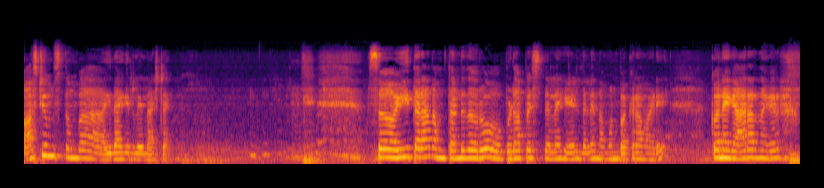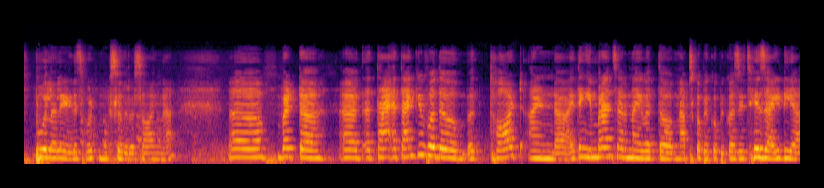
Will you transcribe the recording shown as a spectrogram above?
ಕಾಸ್ಟ್ಯೂಮ್ಸ್ ತುಂಬ ಇದಾಗಿರಲಿಲ್ಲ ಅಷ್ಟೇ. ಸೊ ಈ ಥರ ನಮ್ಮ ತಂಡದವರು ಬುಡಾಪೆಸ್ದೆಲ್ಲ ಹೇಳ್ದಲ್ಲೇ ನಮ್ಮನ್ನು ಬಕ್ರ ಮಾಡಿ. ಕೊನೆಗೆ ಆರ್ ಆರ್ ನಗರ್ ಪೂಲಲ್ಲೇ ಇಳಿಸ್ಬಿಟ್ಟು ಮುಗಿಸಿದ್ರು ಸಾಂಗ್ನ but thank you for the thought and I think Imran ಸರ್ನ ಇವತ್ತು ಜ್ಞಾಪಿಸ್ಕೋಬೇಕು ಬಿಕಾಸ್ ಇಟ್ಸ್ ಹಿಸ್ ಐಡಿಯಾ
